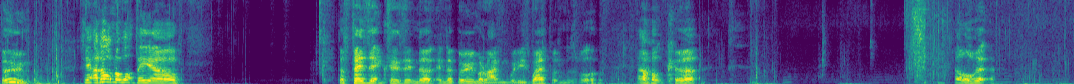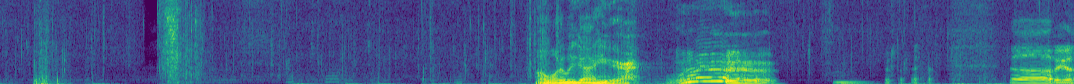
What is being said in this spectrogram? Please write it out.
Boom. See, I don't know what the uh, the physics is in the in the boomerang with his weapons, but I don't care. I love it. Oh, what do we got here? oh dear.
